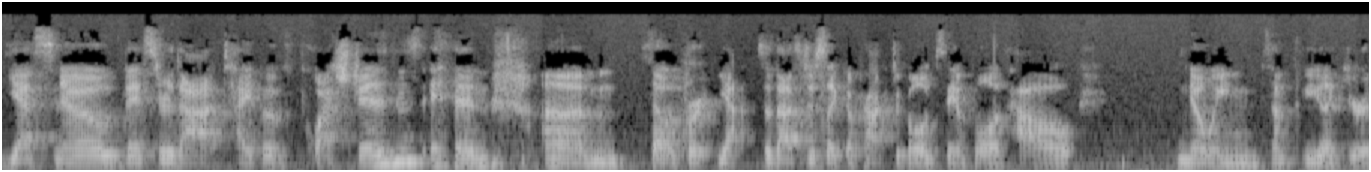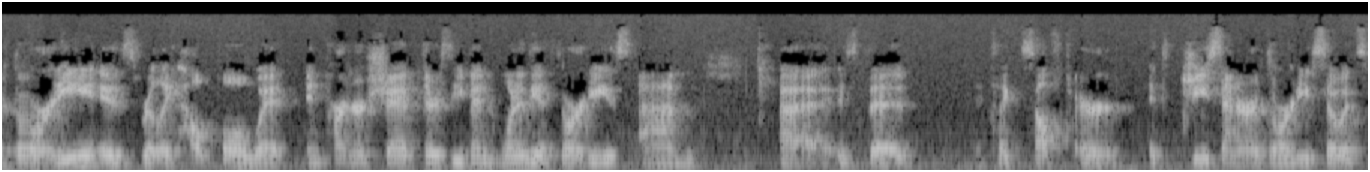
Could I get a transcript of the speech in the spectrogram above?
yes, no, this or that type of questions. And um, so for yeah, so that's just like a practical example of how knowing something like your authority is really helpful with in partnership. There's even one of the authorities um, uh, is the it's like self or it's G center authority. So it's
